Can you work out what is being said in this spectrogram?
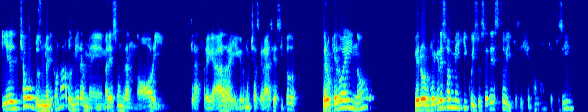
Y el chavo, pues me dijo, no, pues mira, me merece un gran honor y la fregada y muchas gracias y todo. Pero quedó ahí, ¿no? Pero regreso a México y sucede esto y pues dije, no manches, pues sí.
